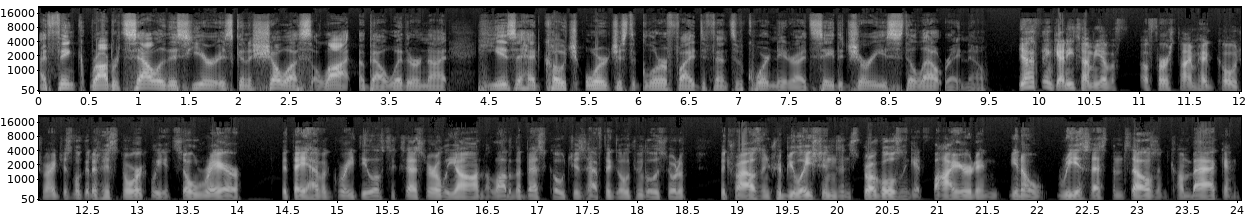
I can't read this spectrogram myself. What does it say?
I think Robert Saleh this year is going to show us a lot about whether or not he is a head coach or just a glorified defensive coordinator. I'd say the jury is still out right now. Yeah, I think anytime you have a, a first time head coach, right? Just look at it historically. It's so rare that they have a great deal of success early on. A lot of the best coaches have to go through those sort of the trials and tribulations and struggles and get fired and you know reassess themselves and come back and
